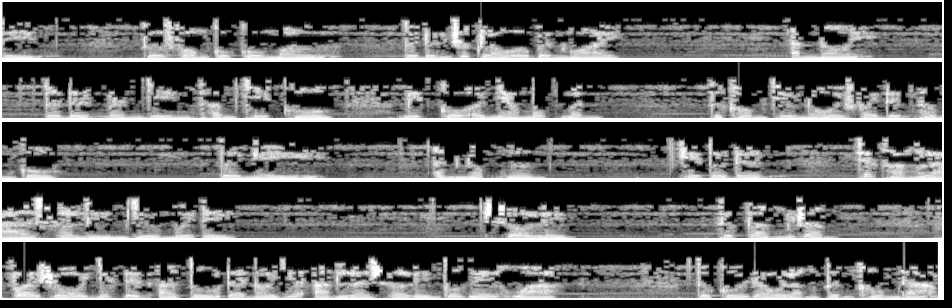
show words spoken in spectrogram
tiếng, cửa phòng của cô mở, tôi đứng rất lâu ở bên ngoài. Anh nói, tôi đến bệnh viện thăm chị cô, biết cô ở nhà một mình, tôi không chịu nổi phải đến thăm cô. Tôi nghĩ, anh ngập ngừng. Khi tôi đến, chắc hẳn là sở liêm vừa mới đi. Sở liêm, tôi cắn răng, phải rồi nhất định A Tú đã nói với anh là sở liêm có ghé qua. Tôi cúi đầu lặng tin không đáp.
